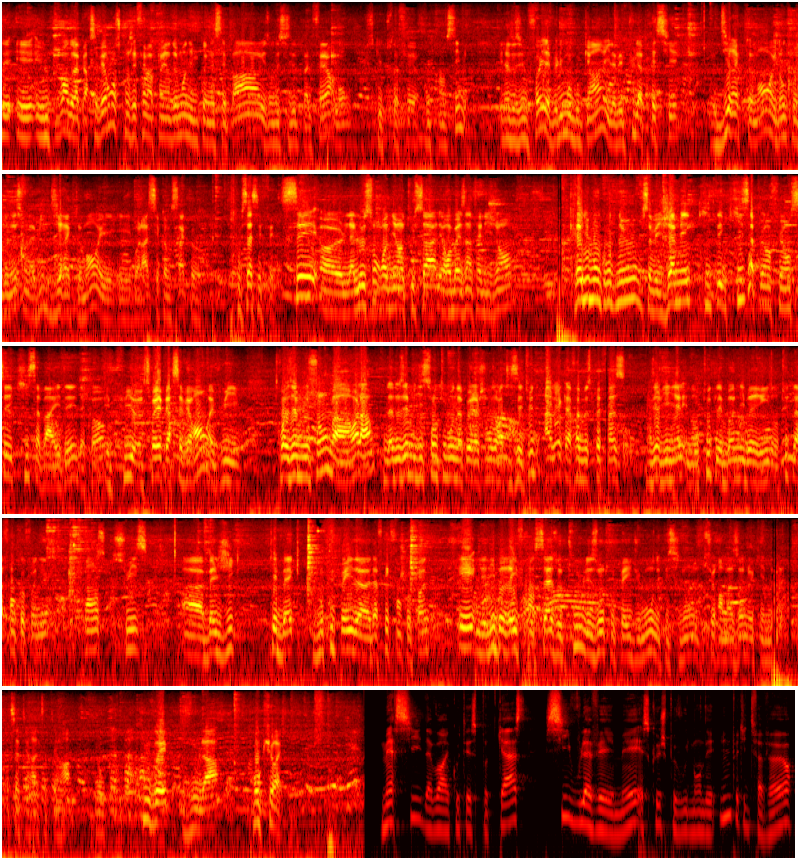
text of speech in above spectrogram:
et, et, le pouvoir de la persévérance. Quand j'ai fait ma première demande, ils ne me connaissaient pas, ils ont décidé de ne pas le faire, bon, ce qui est tout à fait compréhensible. Et la deuxième fois, il avait lu mon bouquin, il avait pu l'apprécier directement et donc me donner son avis directement. Et, voilà, c'est comme ça que, tout ça c'est fait. C'est euh, la leçon revenir à tout ça, les rebelles intelligents. Créer du bon contenu, vous savez jamais qui, qui ça peut influencer, qui ça va aider, d'accord? Et puis euh, soyez persévérants. Et puis troisième leçon, ben voilà, la deuxième édition, tout le monde pas eu la chance de rater ses études avec la fameuse préface Xavier Niel et dans toutes les bonnes librairies, dans toute la francophonie, France, Suisse, euh, Belgique, Québec, beaucoup de pays d'Afrique francophone et les librairies françaises de tous les autres pays du monde, et puis sinon sur Amazon, le Kindle, etc. etc. Donc, pouvez vous la procurer. Merci d'avoir écouté ce podcast. Si vous l'avez aimé, est-ce que je peux vous demander une petite faveur?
